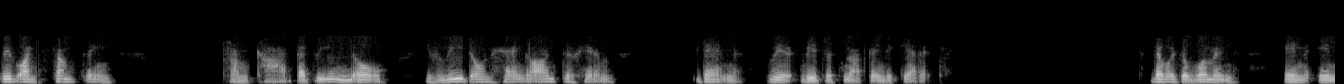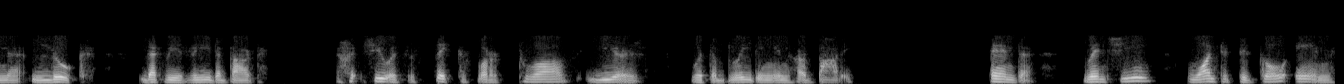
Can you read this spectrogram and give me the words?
We want something from God that we know if we don't hang on to Him, then we're, we're just not going to get it. There was a woman in, in Luke that we read about. She was sick for 12 years with a bleeding in her body. And uh, when she wanted to go in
